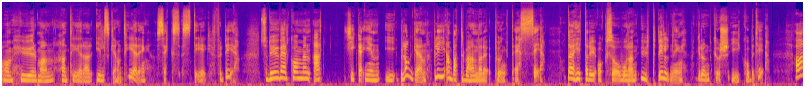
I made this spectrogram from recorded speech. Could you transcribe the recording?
om hur man hanterar ilskehantering. Sex steg för det. Så du är välkommen att kika in i bloggen bliambattrebehandlare.se. Där hittar du också vår utbildning, grundkurs i KBT. Ja,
